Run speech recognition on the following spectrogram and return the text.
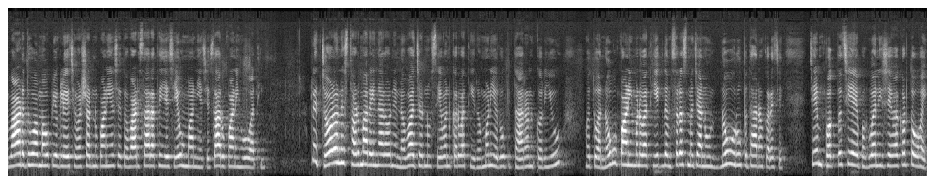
વાળ ધોવામાં ઉપયોગ લઈએ છીએ. વરસાદનું પાણી હશે તો વાળ સારા થઈ જશે એવું માનીએ છીએ, સારું પાણી હોવાથી. એટલે જળ અને સ્થળમાં રહેનારાઓને નવા જળનું સેવન કરવાથી રમણીય રૂપ ધારણ કર્યું હતું. આ નવું પાણી મળવાથી એકદમ સરસ મજાનું નવું રૂપ ધારણ કરે છે. જેમ ભક્ત છે એ ભગવાનની સેવા કરતો હોય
